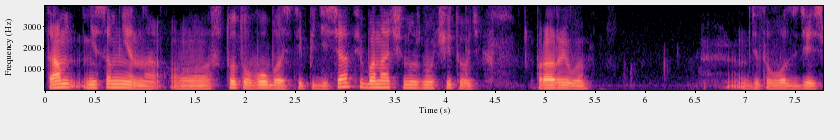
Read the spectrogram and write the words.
Там, несомненно, э, что-то в области 50 Фибоначчи нужно учитывать, прорывы. Где-то вот здесь,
